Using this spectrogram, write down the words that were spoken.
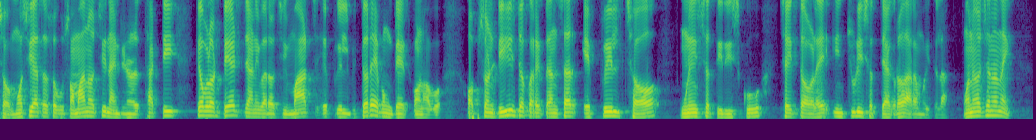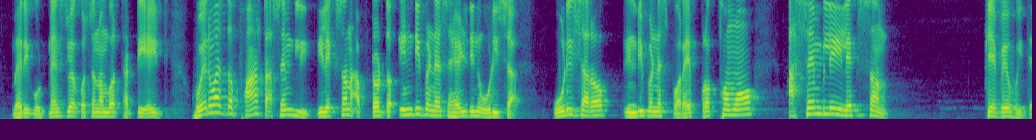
ଛଅ ମସିହା ତ ସବୁ ସମାନ ଅଛି ନାଇଣ୍ଟିନ୍ ଥାର୍ଟି କେବଳ ଡେଟ୍ ଜାଣିବାର ଅଛି ମାର୍ଚ୍ଚ ଏପ୍ରିଲ ଭିତରେ ଏବଂ ଡେଟ୍ କ'ଣ ହେବ option D is the correct answer ଏପ୍ରିଲ ଛଅ ଉଣେଇଶହ ତିରିଶକୁ ସେତେବେଳେ ଇଞ୍ଚୁଡ଼ି ସତ୍ୟାଗ୍ରହ ଆରମ୍ଭ ହୋଇଥିଲା ମନେ ଅଛି ନା ନାହିଁ ভেরি গুড নেক্সট যা question number thirty eight when was the first assembly election after the independence held in Odisha ওড়িশার ইন্ডিপেন্ডেন্স পরে প্রথম आसेम्बली इलेक्शन केवे होता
